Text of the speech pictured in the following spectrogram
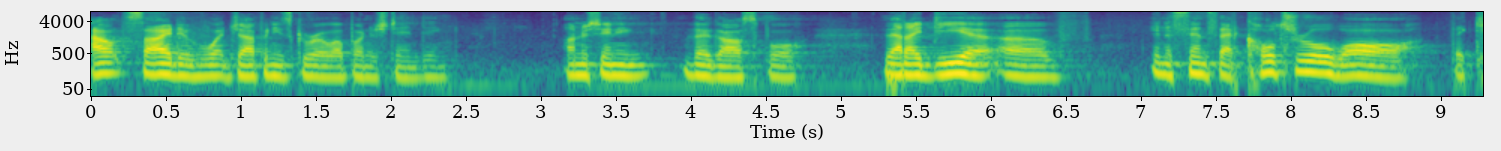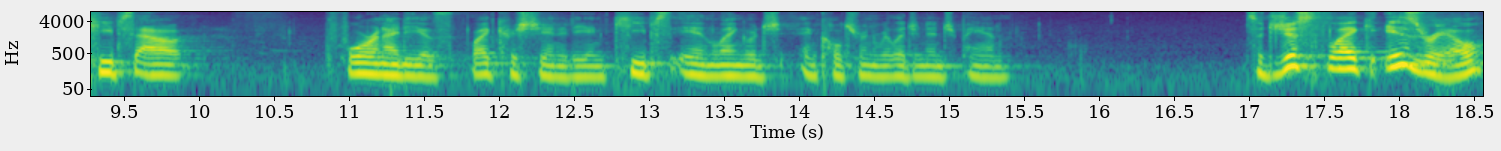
outside of what Japanese grow up understanding. Understanding the gospel, that idea of, in a sense, that cultural wall that keeps out foreign ideas like Christianity and keeps in language and culture and religion in Japan. So, just like Israel,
